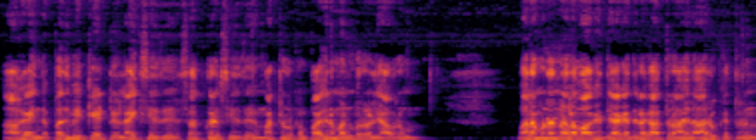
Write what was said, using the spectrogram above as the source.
ஆக இந்த பதிவை கேட்டு லைக் செய்து சப்ஸ்கிரைப் செய்து மற்றவருக்கும் பகிரும் அன்பர்கள் யாவரும் வளமுடன் நலமாக தேக திடகாத்திர ஆயுள் ஆரோக்கியத்துடன்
